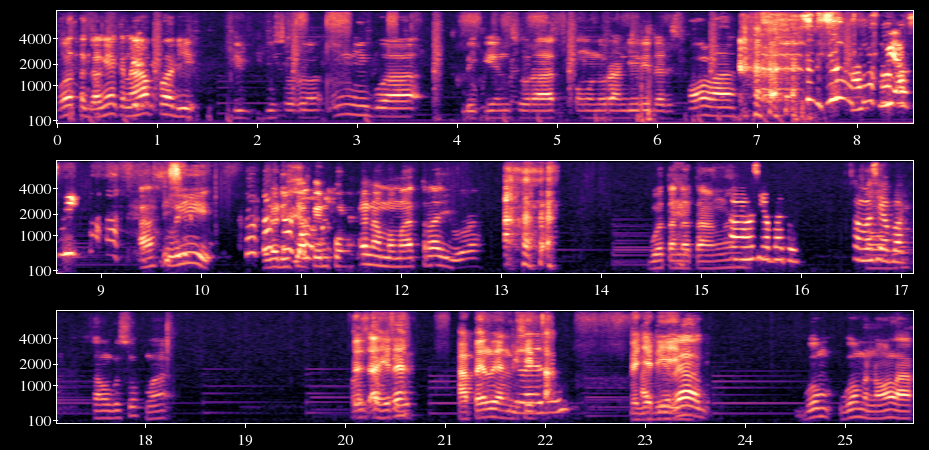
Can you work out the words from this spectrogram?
Gua tegangnya kenapa di, di disuruh ini gua bikin surat pengunduran diri dari sekolah. Asli, asli. Asli. Udah disiapin pulpen sama materai gua. Gua tanda tangan Sama siapa tuh? Sama siapa? Sama Bu Sukma. Terus Mantap akhirnya HP lu yang disita. Gak jadi. Akhirnya gua gua menolak.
